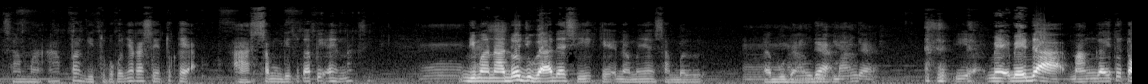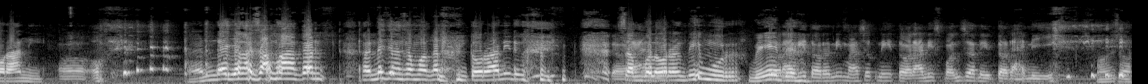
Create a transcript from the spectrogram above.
sama apa gitu. Pokoknya rasanya itu kayak asam gitu tapi enak sih. Oh, Di Manado juga ada sih kayak namanya sambal hmm, Abu Dhabi. Mangga, mangga. Iya, be- beda. Mangga itu Torani. Oh, oh. Anda jangan samakan. Anda jangan samakan Torani dengan sambal orang timur. Beda. Torani, Torani masuk nih. Torani sponsor nih, Torani. Sponsor.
